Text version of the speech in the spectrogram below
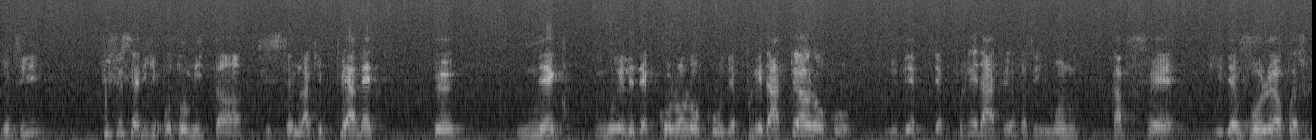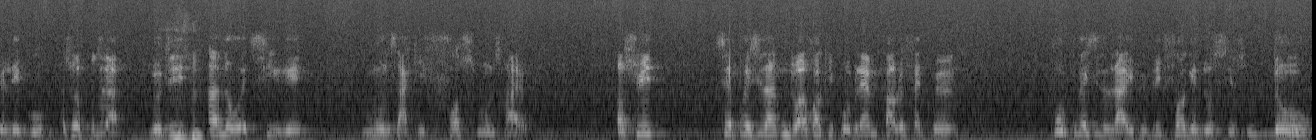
nous disons, puisque c'est l'hypotomitant système-là qui permet que nous des colons locaux, des prédateurs locaux, des, des prédateurs, c'est des gens qui fait qui des voleurs presque légaux. Nous disons, on nous retirer les gens qui force les gens. Ensuite, c'est président nous doit encore qui problème par le fait que pour le président de la République, il faut un dossier sous dos.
